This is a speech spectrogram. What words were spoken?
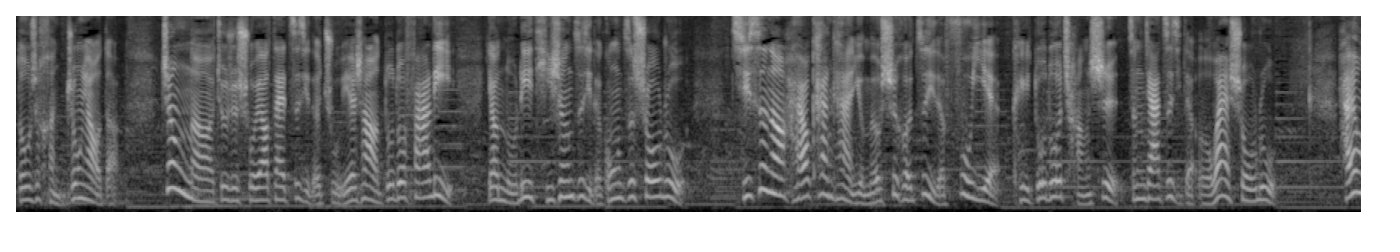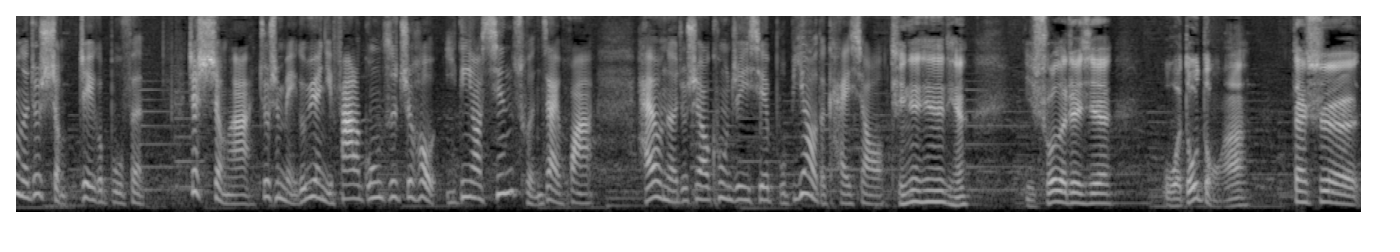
都是很重要的。挣呢，就是说要在自己的主业上多多发力，要努力提升自己的工资收入。其次呢，还要看看有没有适合自己的副业，可以多多尝试增加自己的额外收入。还有呢，就省这个部分。这省啊，就是每个月你发了工资之后，一定要先存再花。还有呢，就是要控制一些不必要的开销。停停停停停，你说的这些我都懂啊，但是。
